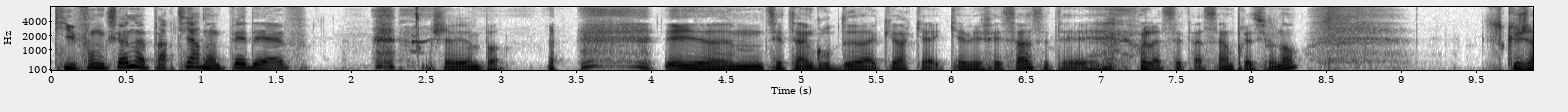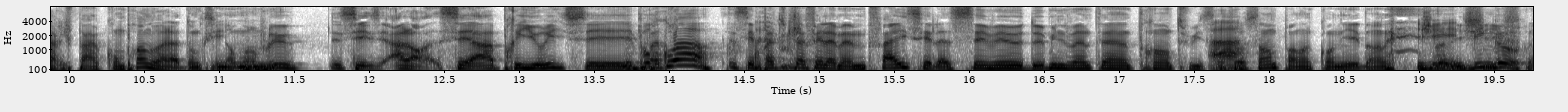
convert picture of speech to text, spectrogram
qui fonctionne à partir d'un PDF. Je savais même pas. Et euh, c'était un groupe de hackers qui, a- qui avait fait ça. C'était voilà, c'était assez impressionnant. Ce que j'arrive pas à comprendre, voilà. Donc c'est Non, une- non plus. C'est alors c'est a priori c'est Mais pourquoi C'est pas tout à fait la même faille, c'est la CVE 2021 30 860 pendant qu'on y est dans les, dans J'ai les bingo. chiffres.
